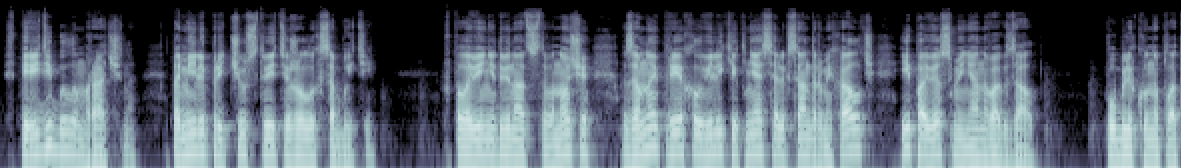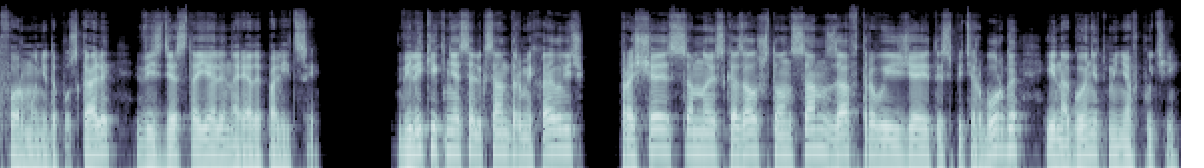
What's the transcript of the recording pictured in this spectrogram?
Впереди было мрачно, томили предчувствия тяжелых событий. В половине двенадцатого ночи за мной приехал великий князь Александр Михайлович и повез меня на вокзал. Публику на платформу не допускали, везде стояли наряды полиции. Великий князь Александр Михайлович, прощаясь со мной, сказал, что он сам завтра выезжает из Петербурга и нагонит меня в пути.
